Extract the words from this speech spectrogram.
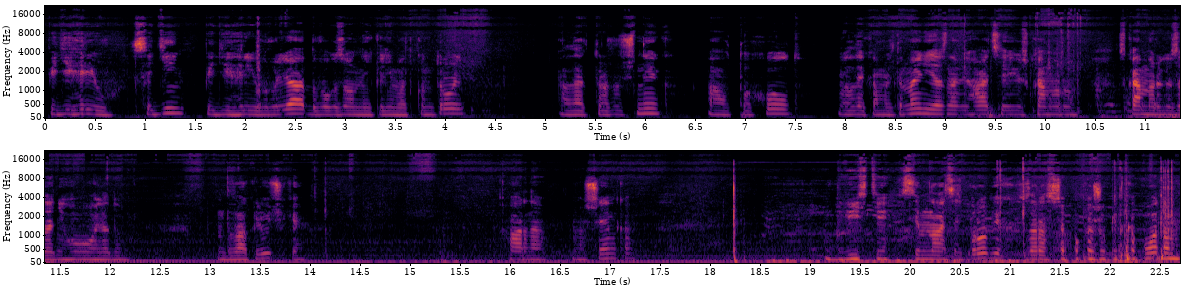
Підігрів сидінь, підігрів руля, двохзонний клімат-контроль, електроручник, автохолд, велика мультимедія з навігацією з, камеру, з камерою заднього огляду, два ключики. Гарна машинка. 217 пробіг. Зараз ще покажу під капотом.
